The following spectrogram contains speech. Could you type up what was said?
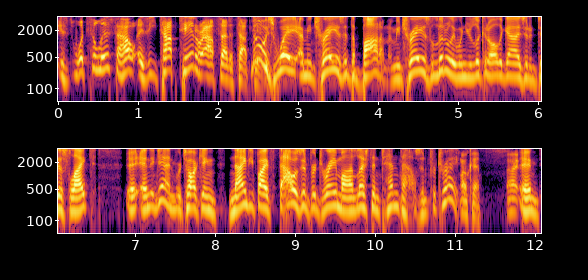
Is what's the list? How is he top ten or outside the top ten? No, he's way. I mean, Trae is at the bottom. I mean, Trae is literally when you look at all the guys that are disliked. And again, we're talking ninety-five thousand for Draymond, less than ten thousand for Trae. okay. All right. And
